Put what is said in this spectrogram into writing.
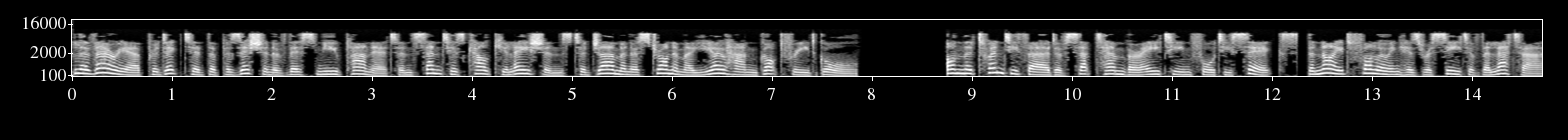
Le Verrier predicted the position of this new planet and sent his calculations to German astronomer Johann Gottfried Galle. On 23 September 1846, the night following his receipt of the letter,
